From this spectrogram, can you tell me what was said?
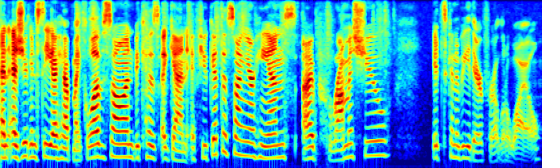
And as you can see, I have my gloves on because, again, if you get this on your hands, I promise you it's going to be there for a little while.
